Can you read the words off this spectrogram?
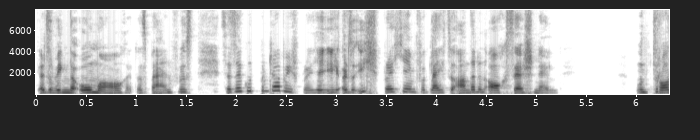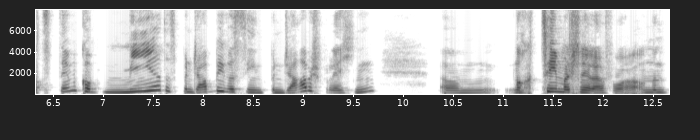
also wegen der Oma auch etwas beeinflusst, sehr, sehr gut Punjabi spreche. Ich, also ich spreche im Vergleich zu anderen auch sehr schnell. Und trotzdem kommt mir das Punjabi, was sie in Punjab sprechen, ähm, noch zehnmal schneller vor. Und dann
